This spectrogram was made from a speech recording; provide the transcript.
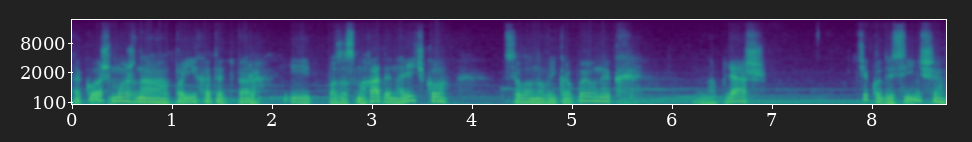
Також можна поїхати тепер і позасмагати на річку, в село Новий Кропивник, на пляж чи кудись інше.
